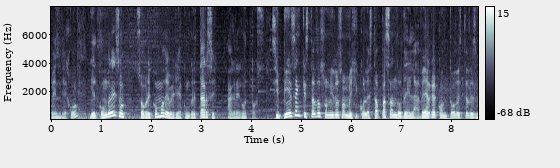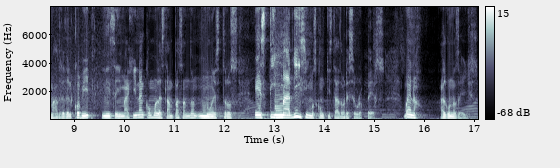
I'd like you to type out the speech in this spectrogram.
pendejo, y el Congreso sobre cómo debería concretarse, agregó Tos. Si piensan que Estados Unidos o México la está pasando de la verga con todo este desmadre del COVID, ni se imaginan cómo la están pasando nuestros estimadísimos conquistadores europeos. Bueno, algunos de ellos.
